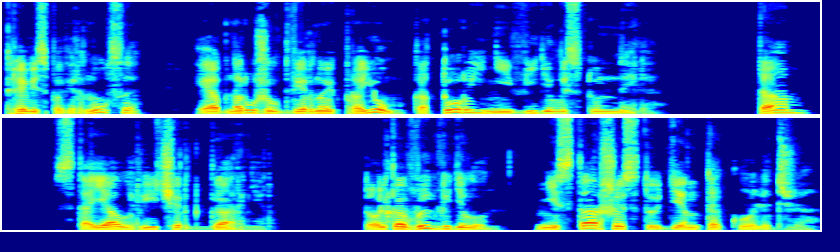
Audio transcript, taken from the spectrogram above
Тревис повернулся и обнаружил дверной проем, который не видел из туннеля. Там стоял Ричард Гарнер. Только выглядел он не старше студента колледжа.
